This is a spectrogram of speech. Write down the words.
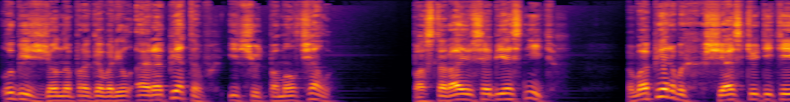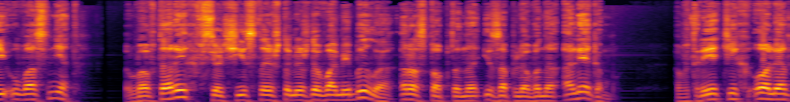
убежденно проговорил Аэропетов и чуть помолчал. Постараюсь объяснить. Во-первых, к счастью, детей у вас нет. Во-вторых, все чистое, что между вами было, растоптано и заплевано Олегом. В-третьих, Оля,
